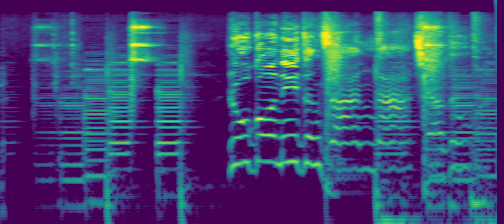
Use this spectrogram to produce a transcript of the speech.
如果你正在那条路，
